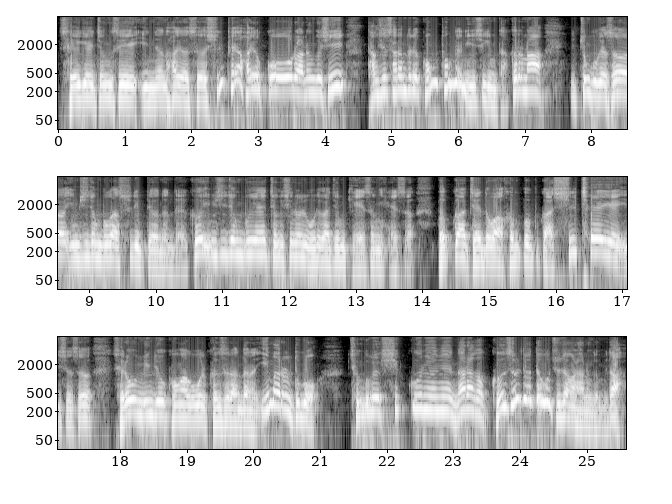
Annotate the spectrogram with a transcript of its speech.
세계 정세에 인연하여서 실패하였고라는 것이 당시 사람들의 공통된 인식입니다. 그러나 중국에서 임시정부가 수립되었는데 그 임시정부의 정신을 우리가 지금 개성해서 법과 제도와 헌법과 실체에 있어서 새로운 민주공화국을 건설한다는 이 말을 두고 1919년에 나라가 건설되었다고 주장을 하는 겁니다.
